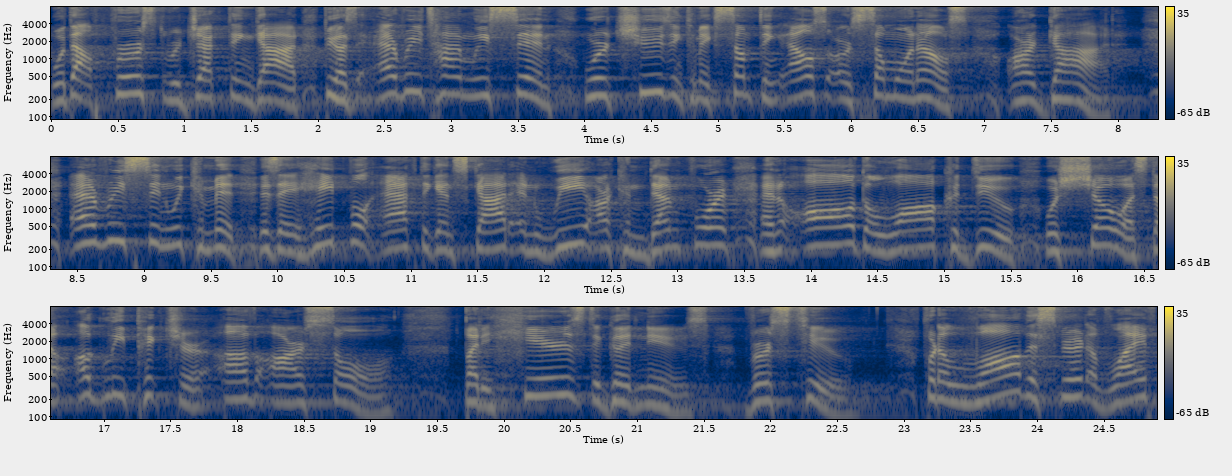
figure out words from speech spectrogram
without first rejecting God because every time we sin, we're choosing to make something else or someone else our God. Every sin we commit is a hateful act against God, and we are condemned for it. And all the law could do was show us the ugly picture of our soul. But here's the good news. Verse 2 for the law of the Spirit of life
